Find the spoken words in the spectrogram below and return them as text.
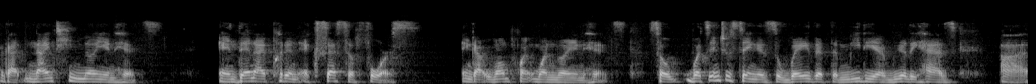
I got 19 million hits, and then I put in excessive force and got 1.1 million hits. So what's interesting is the way that the media really has uh,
